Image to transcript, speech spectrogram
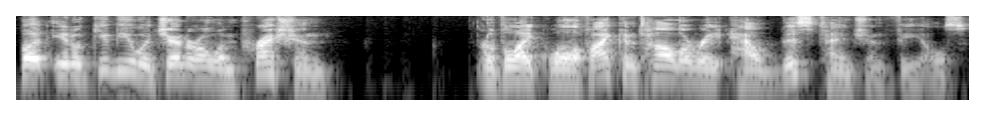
but it'll give you a general impression of like, well, if I can tolerate how this tension feels,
